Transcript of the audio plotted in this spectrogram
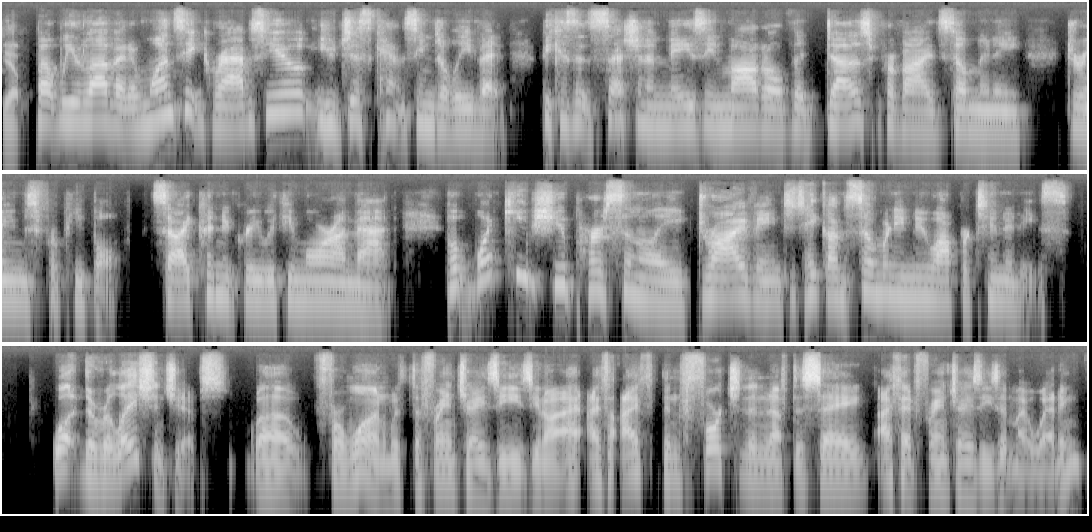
Yep. But we love it. And once it grabs you, you just can't seem to leave it because it's such an amazing model that does provide so many dreams for people. So I couldn't agree with you more on that. But what keeps you personally driving to take on so many new opportunities? Well, the relationships, uh, for one, with the franchisees. You know, I, have I've been fortunate enough to say I've had franchisees at my wedding.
